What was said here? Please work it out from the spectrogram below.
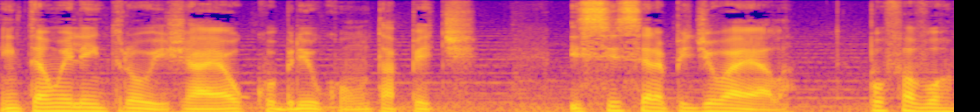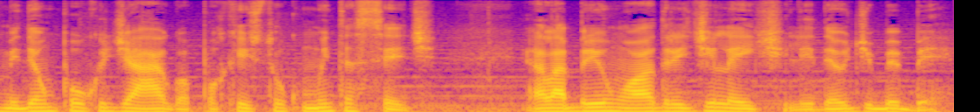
Então ele entrou e Jael cobriu com um tapete. E Cícera pediu a ela: Por favor, me dê um pouco de água, porque estou com muita sede. Ela abriu um odre de leite e lhe deu de beber.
